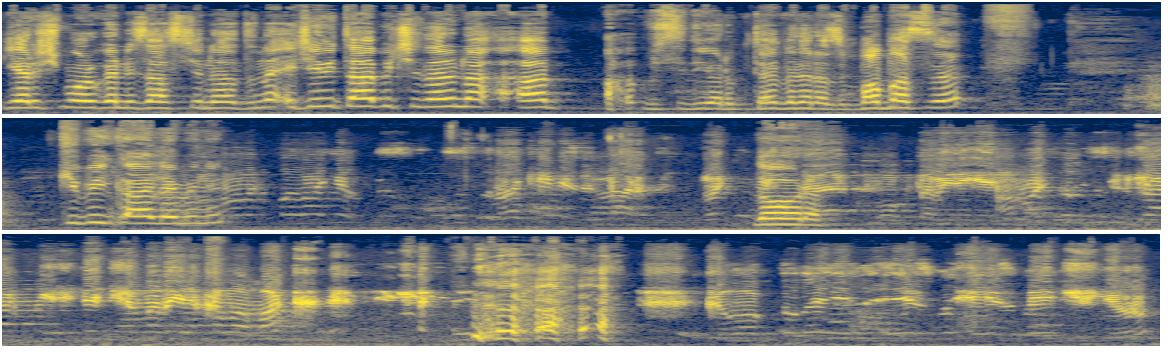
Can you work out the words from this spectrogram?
Yarışma organizasyonu adına. Ecevit abi Çınar'ın ab- abisi diyorum tövbeler olsun babası. Kübik aleminin. Doğru. Çınar'ı yakalamak. Klok'ta da ez, ezme, ezmeyi düşünüyorum.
